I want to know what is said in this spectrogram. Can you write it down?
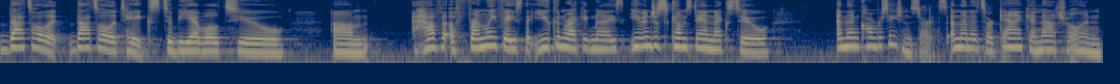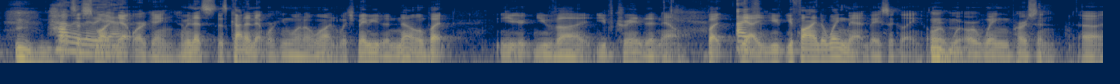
that's all it that's all it takes to be able to. Um, have a friendly face that you can recognize, even just to come stand next to, and then conversation starts, and then it's organic and natural and Lots hallelujah. of smart networking. I mean, that's that's kind of networking 101, which maybe you didn't know, but you, you've uh, you've created it now. But yeah, I've- you, you find a wingman basically, or or wing person uh,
